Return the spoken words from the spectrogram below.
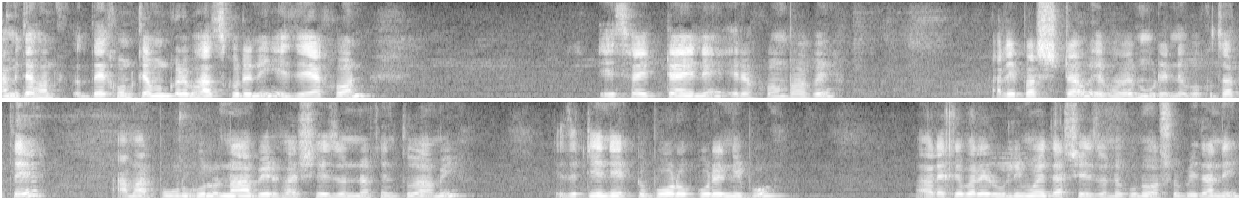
আমি দেখুন দেখুন কেমন করে ভাজ করে নিই, এই যে এখন এই সাইডটা এনে এরকমভাবে আর এই পাশটাও এভাবে মুড়ে নেব, যাতে আমার পুরগুলো না বের হয় সেই জন্য কিন্তু আমি এই যে টেনে একটু বড় করে নিব। আর একেবারে রুলি ময়দার সেই জন্য কোনো অসুবিধা নেই।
